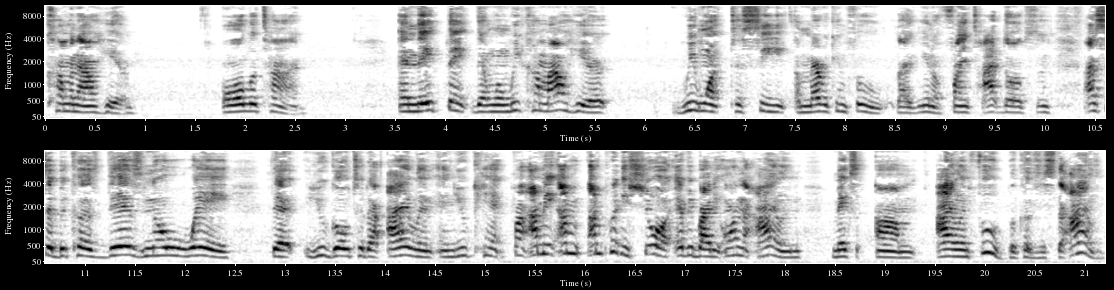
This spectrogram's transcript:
coming out here all the time, and they think that when we come out here, we want to see American food, like, you know, Frank's hot dogs. And I said, because there's no way that you go to the island and you can't find, I mean, I'm, I'm pretty sure everybody on the island makes um, island food because it's the island.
